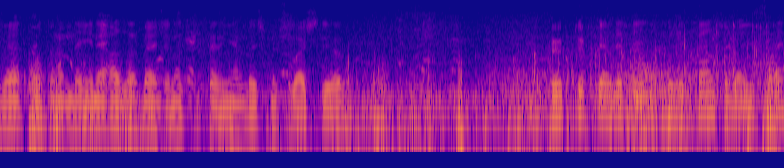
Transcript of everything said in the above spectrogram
ve o dönemde yine Azerbaycan'a Türklerin yerleşmesi başlıyor. Göktürk Devleti yıkıldıktan sonra ise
